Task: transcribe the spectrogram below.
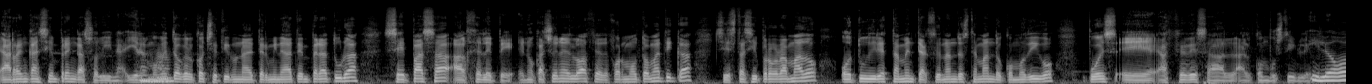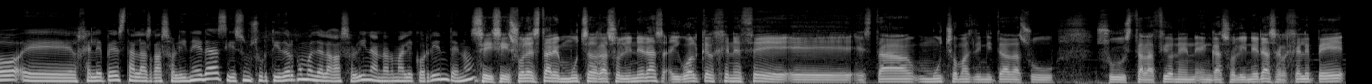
arrancan siempre en gasolina. Y en el momento que el coche tiene una determinada temperatura, se pasa al GLP. En ocasiones lo hace de forma automática, si está así programado, o tú directamente accionando este mando, como digo, pues eh, accedes al, combustible. Y luego eh, el GLP está en las gasolineras y es un surtidor como el de la gasolina normal y corriente. Sí, sí, suele estar en muchas gasolineras, igual que el GNC eh, está mucho más limitada su, su instalación en, gasolineras, el GLP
